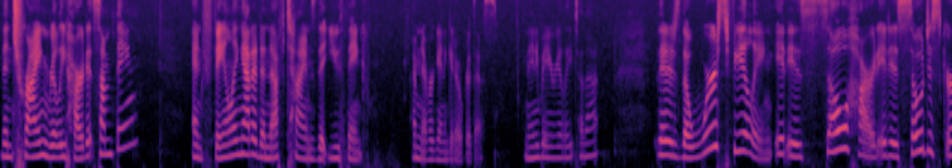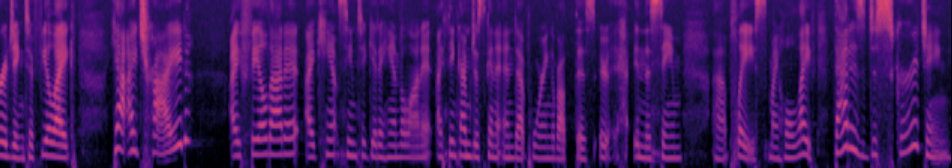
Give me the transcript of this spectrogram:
than trying really hard at something and failing at it enough times that you think, I'm never going to get over this. Can anybody relate to that? That is the worst feeling. It is so hard. It is so discouraging to feel like, yeah, I tried. I failed at it. I can't seem to get a handle on it. I think I'm just going to end up worrying about this er, in the same uh, place my whole life. That is discouraging.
